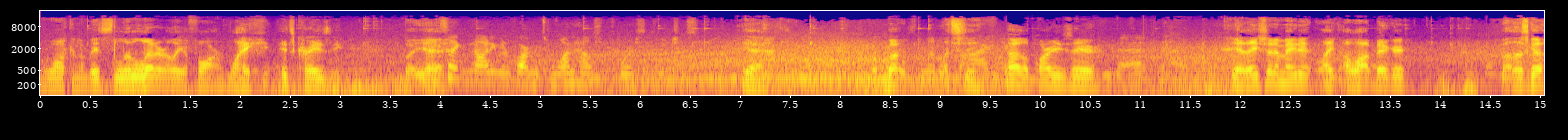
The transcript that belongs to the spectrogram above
We're walking up. It's literally a farm. Like it's crazy. But yeah, It's like not even a farm, it's one house of horses, which is yeah. But let's see. like- Oh, the party's here. Yeah, they should have made it like a lot bigger. But let's go.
